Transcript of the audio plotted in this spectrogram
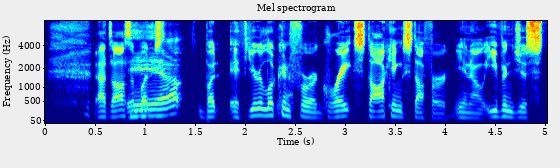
that's awesome." But yep. but if you're looking yep. for a great stocking stuffer, you know, even just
